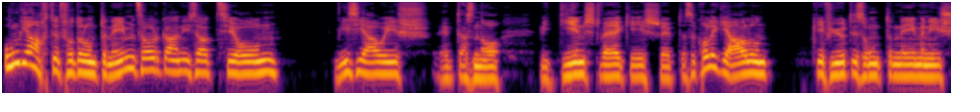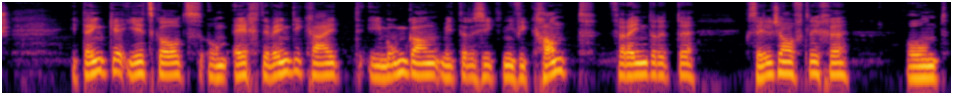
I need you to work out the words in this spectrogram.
Ungeachtet von der Unternehmensorganisation wie sie auch ist, ob das noch mit Dienstweg ist, ob das ein kollegial geführtes Unternehmen ist. Ich denke, jetzt geht's um echte Wendigkeit im Umgang mit einer signifikant veränderten gesellschaftlichen und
